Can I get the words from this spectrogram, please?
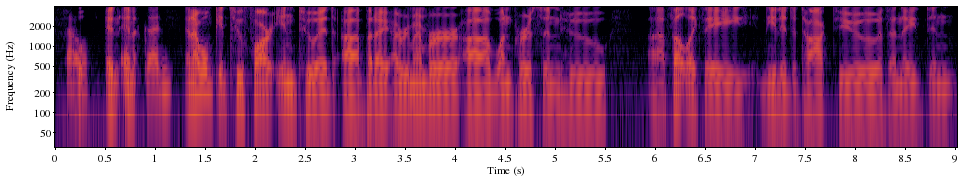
So well, and, and good. and i won't get too far into it uh, but I, I remember uh, one person who uh, felt like they needed to talk to you then they didn't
